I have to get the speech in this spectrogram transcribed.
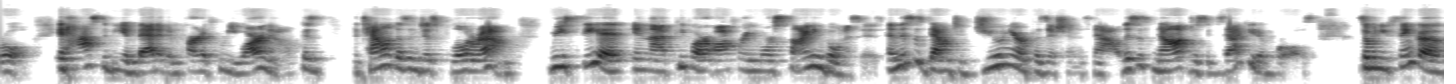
role? It has to be embedded and part of who you are now because the talent doesn't just float around we see it in that people are offering more signing bonuses. And this is down to junior positions now. This is not just executive roles. So when you think of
